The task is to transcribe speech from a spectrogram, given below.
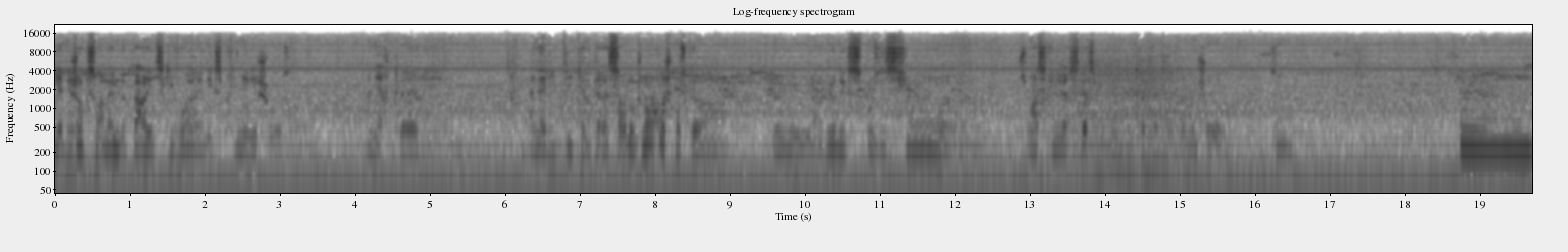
Il y a des gens qui sont à même de parler de ce qu'ils voient et d'exprimer les choses euh, de manière claire et analytique et intéressante. Donc non, moi je pense qu'un un- lieu d'exposition euh, sur un site universitaire c'est une très très très très bonne chose. Hum,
